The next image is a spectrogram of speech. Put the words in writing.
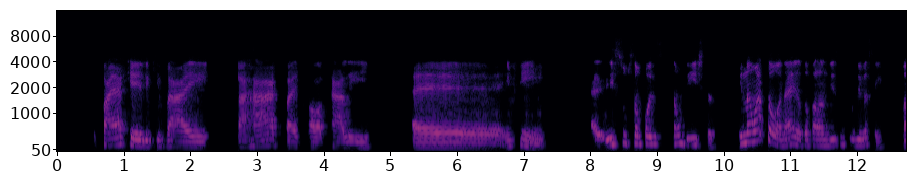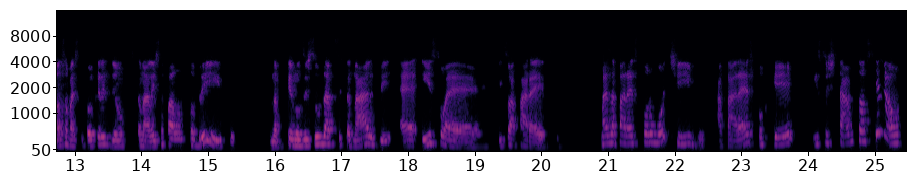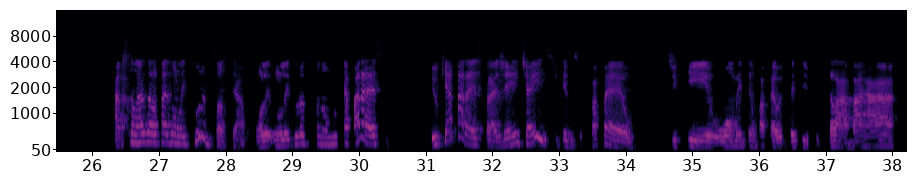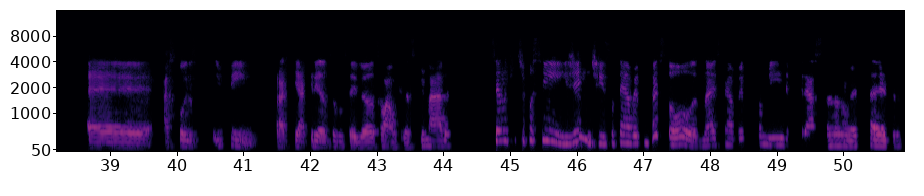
O pai é aquele que vai barrar, que vai colocar ali, é... enfim, é, isso são coisas que são vistas. E não à toa, né? Eu estou falando disso, inclusive, assim, nossa, mas que hipocrisia, um psicanalista falando sobre isso. Porque nos estudos da psicanálise, é, isso, é, isso aparece. Mas aparece por um motivo. Aparece porque Isso está no social. A psicanálise ela faz uma leitura do social, uma leitura dos fenômenos que aparecem. E o que aparece para a gente é isso, de que existe esse papel, de que o homem tem um papel específico, sei lá, barrar é, as coisas, enfim, para que a criança não seja, sei lá, uma criança mimada. Sendo que, tipo assim, gente, isso tem a ver com pessoas, né? Isso tem a ver com família, criação, etc.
